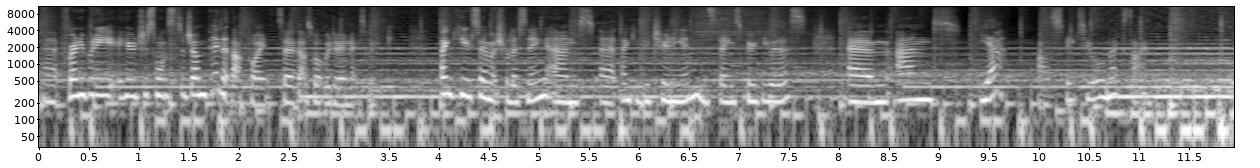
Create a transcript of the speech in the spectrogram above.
uh, for anybody who just wants to jump in at that point. So that's what we're doing next week thank you so much for listening and uh, thank you for tuning in and staying spooky with us. Um, and yeah, I'll speak to you all next time.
